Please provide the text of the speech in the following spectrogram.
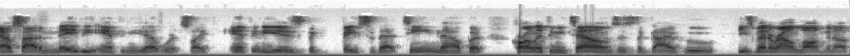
outside of maybe Anthony Edwards. Like Anthony is the face of that team now, but Karl-Anthony Towns is the guy who he's been around long enough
